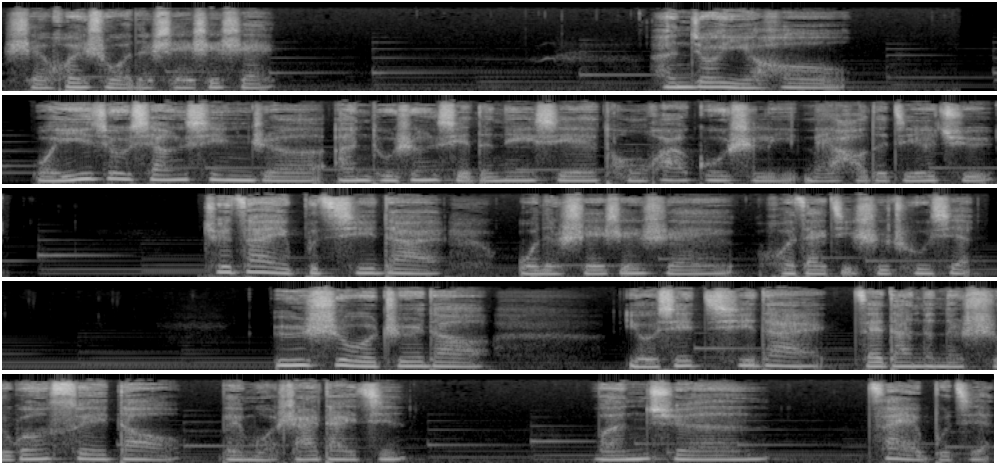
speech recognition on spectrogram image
谁会是我的谁谁谁？很久以后，我依旧相信着安徒生写的那些童话故事里美好的结局，却再也不期待我的谁谁谁会在几时出现。于是我知道，有些期待在淡淡的时光隧道被抹杀殆尽，完全再也不见。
